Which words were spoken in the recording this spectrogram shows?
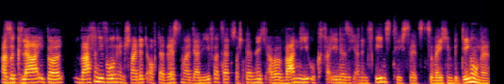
Also klar, über Waffenlieferungen entscheidet auch der Westen, weil der liefert selbstverständlich, aber wann die Ukraine sich an den Friedenstisch setzt, zu welchen Bedingungen,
